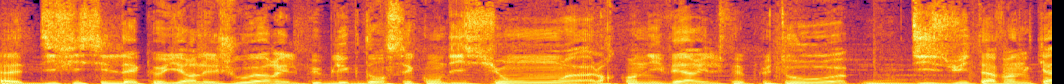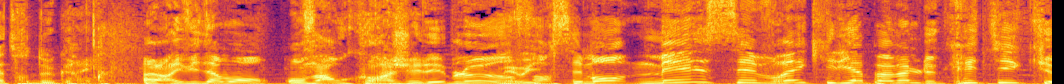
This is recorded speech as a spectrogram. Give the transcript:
Euh, difficile d'accueillir les joueurs et le public dans ces conditions, alors qu'en hiver, il fait plutôt 18 à 24 degrés. Alors évidemment, on va encourager les Bleus, hein, oui. forcément, mais c'est vrai qu'il y a pas mal de critiques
